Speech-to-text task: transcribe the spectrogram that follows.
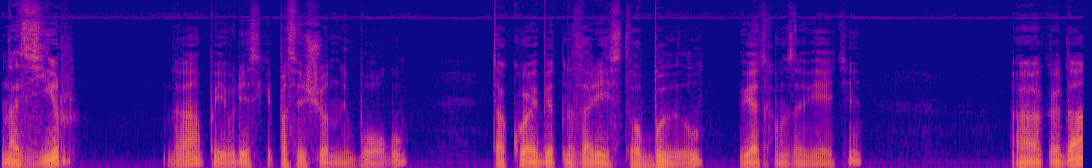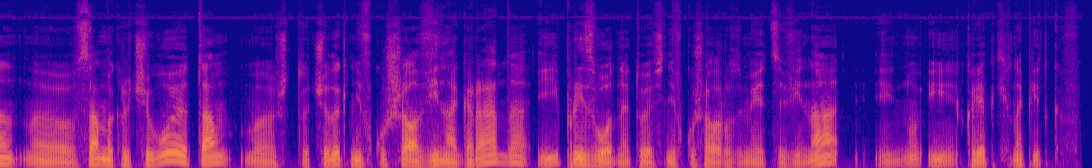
Назир, да, по-еврейски посвященный Богу. Такой обед назарейства был в Ветхом Завете – а, когда э, самое ключевое там, э, что человек не вкушал винограда и производной, то есть не вкушал, разумеется, вина и, ну, и крепких напитков.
